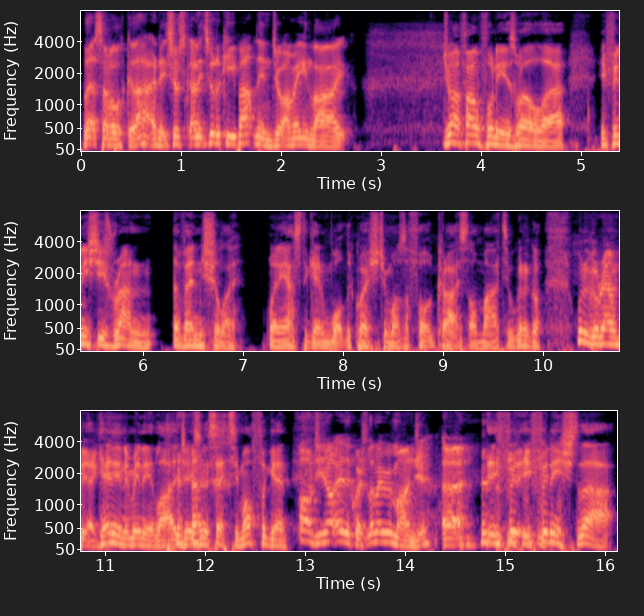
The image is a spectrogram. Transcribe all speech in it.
let's have a look at that, and it's just and it's going to keep happening. Do you know what I mean? Like. Do you know what I found funny as well? Uh, he finished his rant eventually when he asked again what the question was. I thought, Christ Almighty, we're gonna go, we're gonna go round it again in a minute. Like Jason's gonna set him off again. Oh, do you not hear the question? Let me remind you. Uh, He, fi- he finished that,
